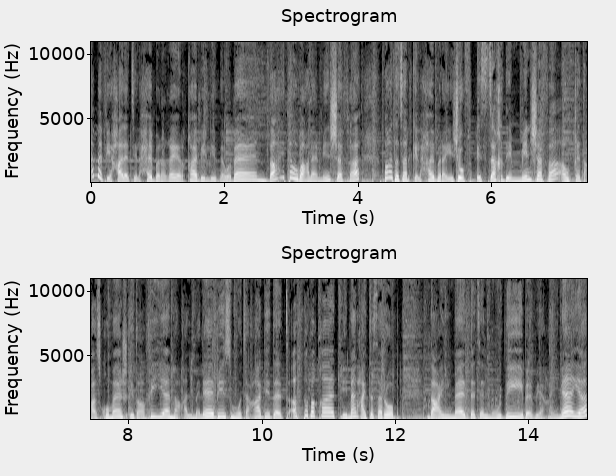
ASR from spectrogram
أما في حالة الحبر غير قابل للذوبان ضع الثوب على منشفة. بعد ترك الحبر يجف. استخدم منشفة أو قطعة قماش إضافية مع الملابس متعددة الطبقات لمنع التسرب. ضع المادة المذيبة بعناية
